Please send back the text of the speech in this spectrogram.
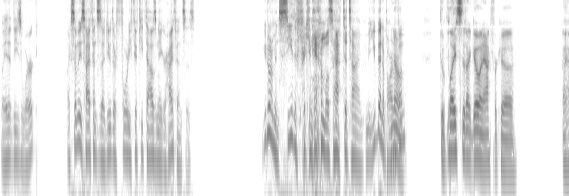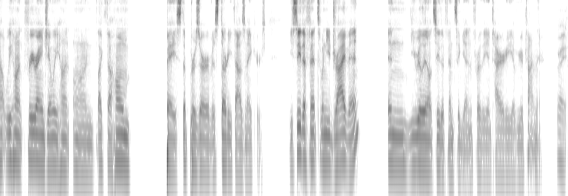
way that these work? Like some of these high fences I do, they're 40, 50,000 acre high fences. You don't even see the freaking animals half the time. I mean, you've been a part no. of them. The place that I go in Africa, I we hunt free range and we hunt on like the home base. The preserve is 30,000 acres. You see the fence when you drive in and you really don't see the fence again for the entirety of your time there. Right.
